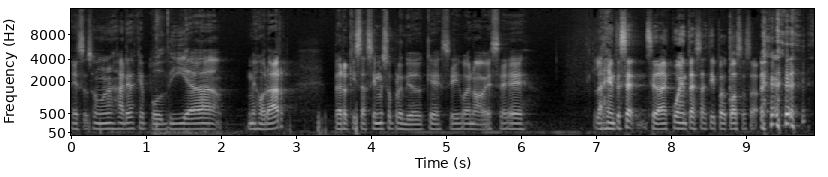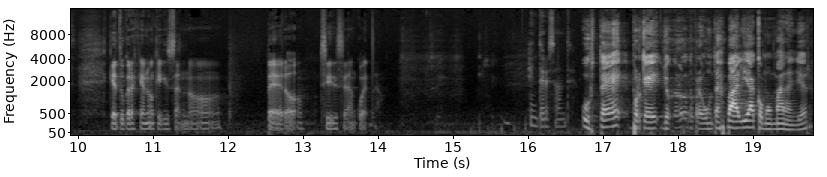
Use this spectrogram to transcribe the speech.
esas son unas áreas que podía mejorar, pero quizás sí me sorprendió que sí, bueno, a veces la gente se, se da cuenta de ese tipo de cosas, ¿sabes? que tú crees que no, que quizás no, pero sí se dan cuenta. Interesante. Usted, porque yo creo que tu pregunta es válida como manager,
